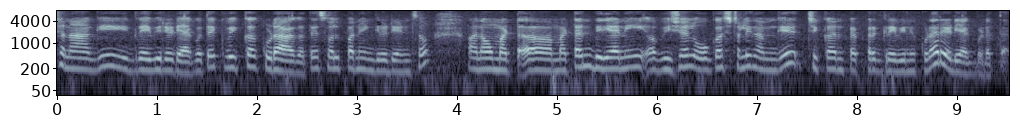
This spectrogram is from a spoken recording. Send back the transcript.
ಚೆನ್ನಾಗಿ ಗ್ರೇವಿ ರೆಡಿ ಆಗುತ್ತೆ ಕ್ವಿಕ್ಕಾಗಿ ಕೂಡ ಆಗುತ್ತೆ, ಸ್ವಲ್ಪನೇ ಇಂಗ್ರೀಡಿಯೆಂಟ್ಸು. ನಾವು ಮಟ್ ಮಟನ್ ಬಿರಿಯಾನಿ ವಿಷಲ್ ಹೋಗೋಷ್ಟರಲ್ಲಿ ನಮಗೆ ಚಿಕನ್ ಪೆಪ್ಪರ್ ಗ್ರೇವಿನೂ ಕೂಡ ರೆಡಿ ಆಗಿಬಿಡುತ್ತೆ.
